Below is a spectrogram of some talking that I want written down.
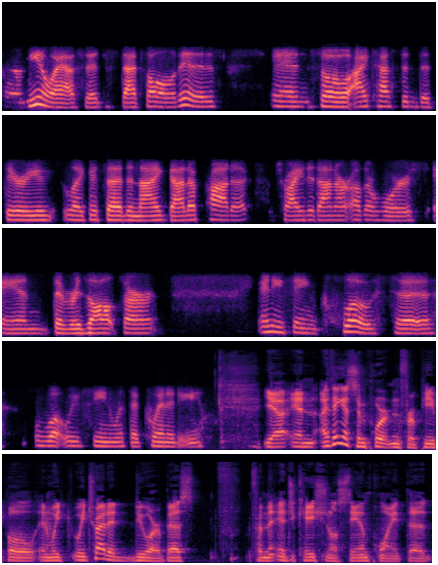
for amino acids. That's all it is. And so I tested the theory, like I said, and I got a product tried it on our other horse, and the results aren't anything close to what we've seen with equinety. Yeah, and I think it's important for people, and we we try to do our best f- from the educational standpoint that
